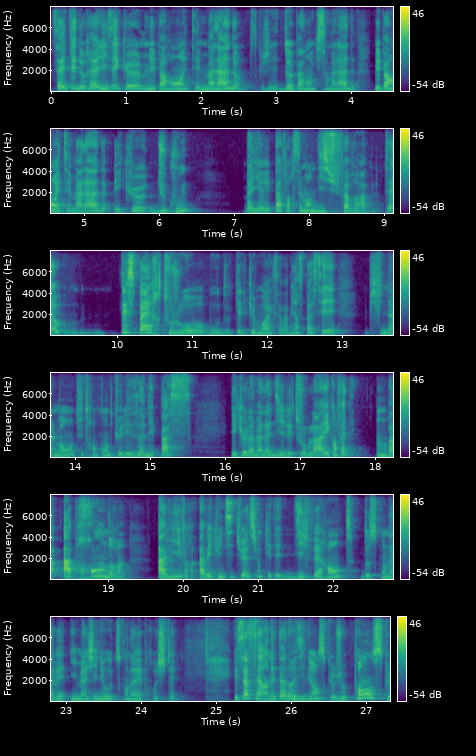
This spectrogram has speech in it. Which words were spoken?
Ça a été de réaliser que mes parents étaient malades, parce que j'ai deux parents qui sont malades, mes parents étaient malades et que du coup, bah, il n'y avait pas forcément d'issue favorable. Euh, t'espères toujours au bout de quelques mois que ça va bien se passer, et puis finalement, tu te rends compte que les années passent et que la maladie, elle est toujours là, et qu'en fait, on va apprendre à vivre avec une situation qui était différente de ce qu'on avait imaginé ou de ce qu'on avait projeté. Et ça, c'est un état de résilience que je pense que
